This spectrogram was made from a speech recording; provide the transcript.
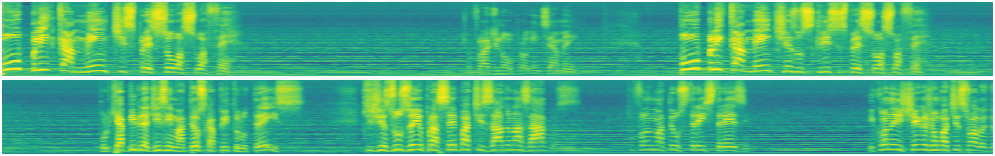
Publicamente expressou a sua fé. Deixa eu falar de novo para alguém dizer amém. Publicamente Jesus Cristo expressou a sua fé. Porque a Bíblia diz em Mateus capítulo 3 que Jesus veio para ser batizado nas águas falando Mateus 3,13. E quando ele chega, João Batista fala:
